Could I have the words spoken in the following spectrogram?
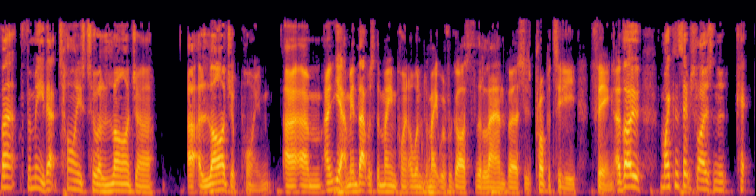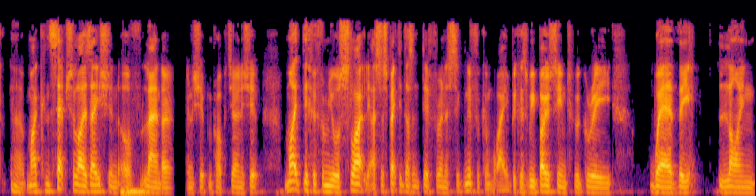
that for me that ties to a larger uh, a larger point. Uh, um, and yeah, I mean that was the main point I wanted to make with regards to the land versus property thing. Although my conceptualization, uh, my conceptualization of land ownership and property ownership might differ from yours slightly. I suspect it doesn't differ in a significant way because we both seem to agree where the line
